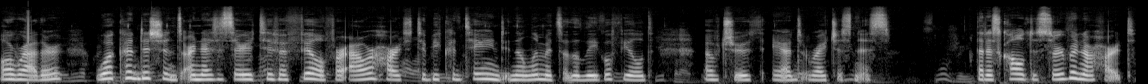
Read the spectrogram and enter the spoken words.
Or rather, what conditions are necessary to fulfill for our heart to be contained in the limits of the legal field of truth and righteousness? that is called to serve in our heart,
